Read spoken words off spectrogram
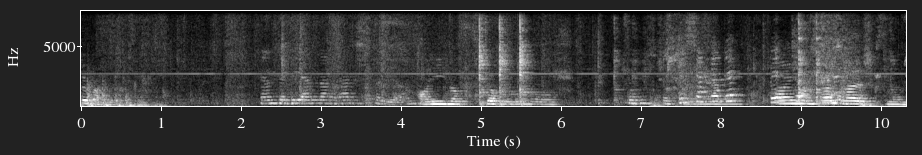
Dur bakayım kızım. Ben de bir yandan karıştırıyorum. Ay nasıl sıcak olur. Çok sıcak. Bir şaka de. Aynen. Zaten aşkısından.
